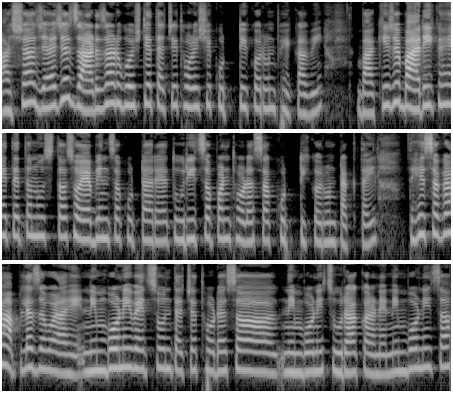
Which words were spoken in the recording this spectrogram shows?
अशा ज्या ज्या जाड जाड गोष्टी आहेत त्याची थोडीशी कुट्टी करून फेकावी. बाकी जे बारीक आहे ते तर नुसतं सोयाबीनचं कुटार आहे तुरीचं पण थोडासा कुट्टी करून टाकता येईल. तर हे सगळं आपल्याजवळ आहे. निंबोणी वेचून त्याच्यात थोडंसं निंबोणी चुरा करणे. निंबोणीचा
